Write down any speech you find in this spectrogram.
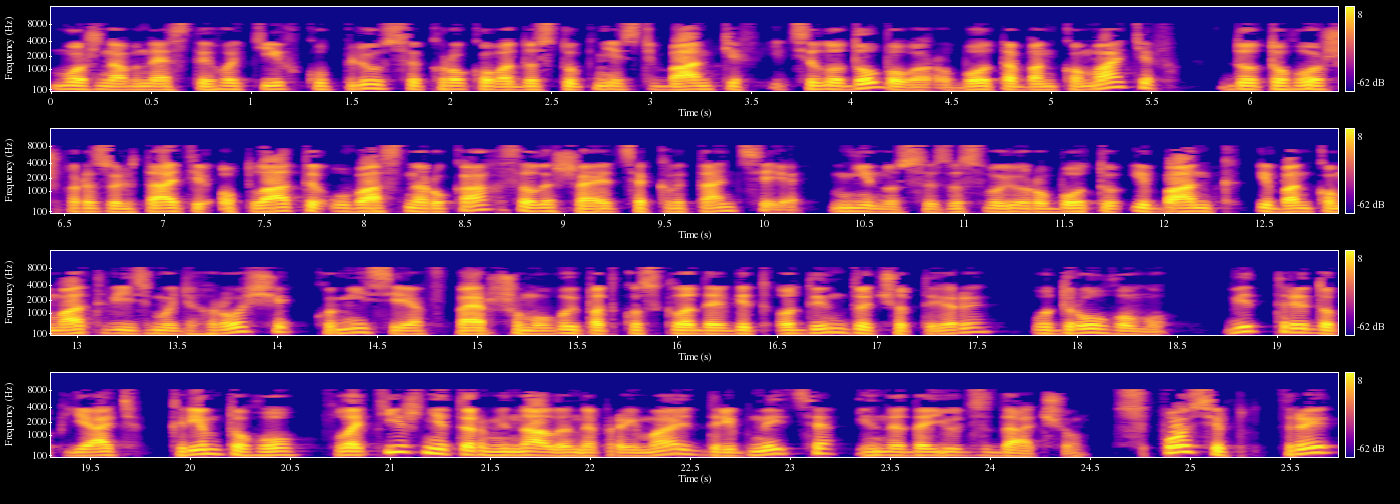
можна внести готівку, плюси, крокова доступність банків і цілодобова робота банкоматів. До того ж, в результаті оплати у вас на руках залишається квитанція, мінуси за свою роботу і банк, і банкомат візьмуть гроші. Комісія в першому випадку складе від 1 до 4, у другому від 3 до 5. Крім того, платіжні термінали не приймають дрібниця і не дають здачу. Спосіб 3.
